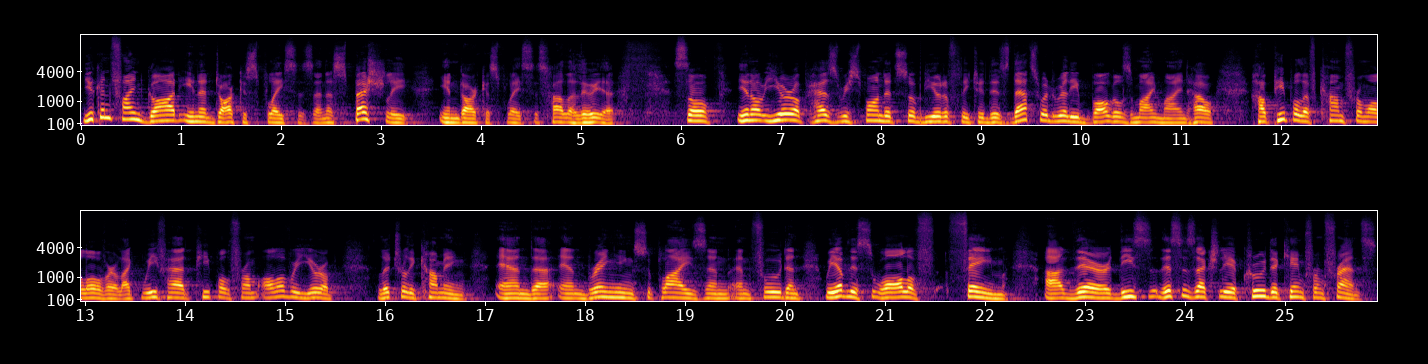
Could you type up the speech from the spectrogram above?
you can find God in the darkest places, and especially in darkest places. Hallelujah. So, you know, Europe has responded so beautifully to this. That's what really boggles my mind how, how people have come from all over. Like, we've had people from all over Europe literally coming and, uh, and bringing supplies and, and food. And we have this wall of fame uh, there. These, this is actually a crew that came from France.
